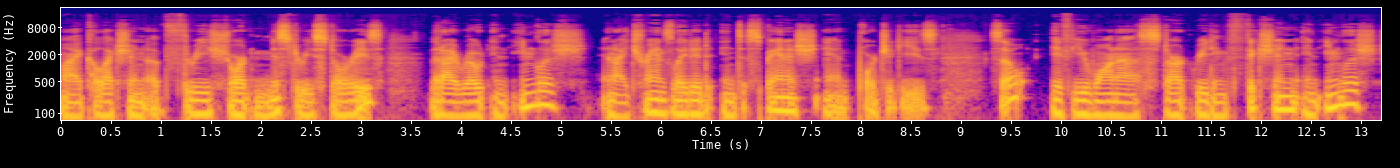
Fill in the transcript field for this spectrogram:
my collection of three short mystery stories that I wrote in English and I translated into Spanish and Portuguese. So if you want to start reading fiction in English,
